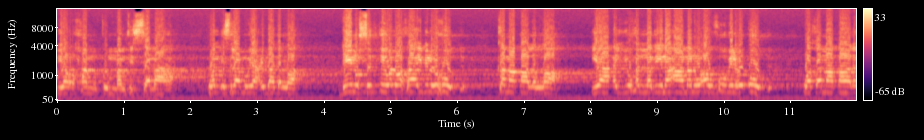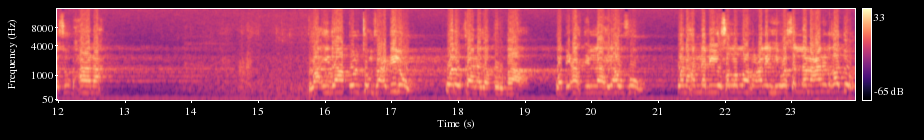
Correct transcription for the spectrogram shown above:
يرحمكم من في السماء. والإسلام يا عباد الله دين الصدق والوفاء بالعهود. كما قال الله يا أيها الذين آمنوا أوفوا بالعقود. وكما قال سبحانه وإذا قلتم فاعدلوا ولو كان ذا قربى وبعهد الله أوفوا ونهى النبي صلى الله عليه وسلم عن الغدر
